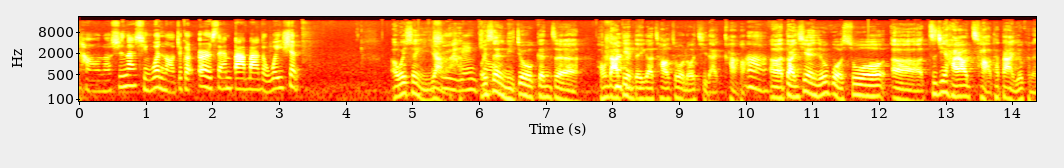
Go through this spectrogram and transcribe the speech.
好，老师，那请问哦，这个二三八八的威盛，啊，威盛一样啊，威盛你就跟着。宏达电的一个操作逻辑来看哈，嗯呃，短线如果说呃资金还要炒，它当然有可能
